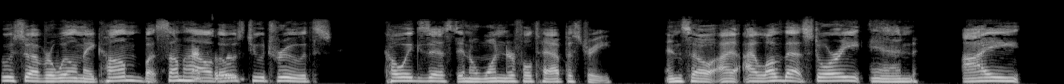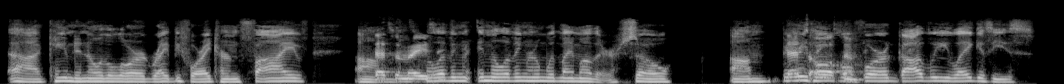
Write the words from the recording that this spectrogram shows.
whosoever will may come, but somehow Absolutely. those two truths coexist in a wonderful tapestry. And so I, I love that story. And I, uh, came to know the Lord right before I turned five. Um, That's amazing. In the living, in the living room with my mother. So um, very That's thankful awesome. for godly legacies.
